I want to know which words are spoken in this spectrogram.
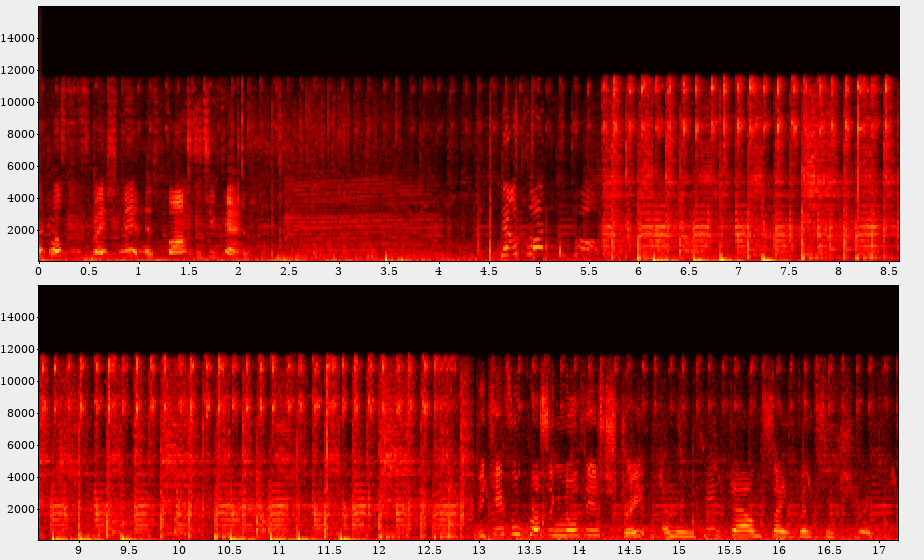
Across the space net as fast as you can. Now climb to the top. Be careful crossing North Northeast Street and then head down St. Vincent Street.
